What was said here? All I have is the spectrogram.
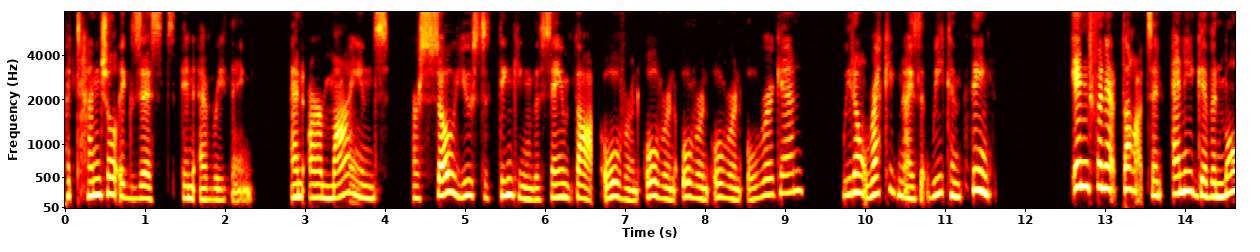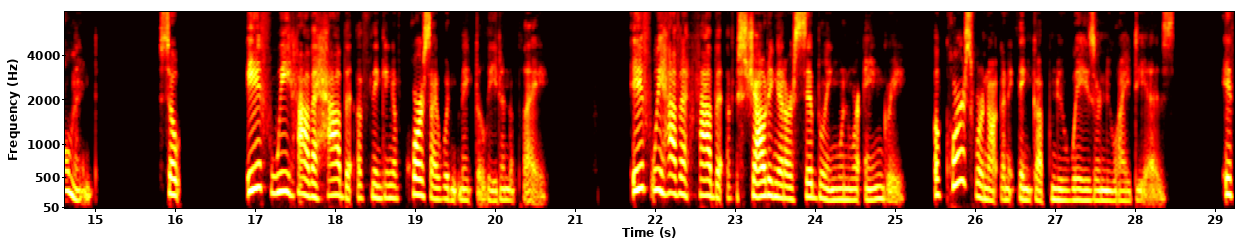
Potential exists in everything, and our minds are so used to thinking the same thought over and over and over and over and over again we don't recognize that we can think infinite thoughts in any given moment. So if we have a habit of thinking, of course, I wouldn't make the lead in the play. If we have a habit of shouting at our sibling when we're angry, of course, we're not going to think up new ways or new ideas. If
